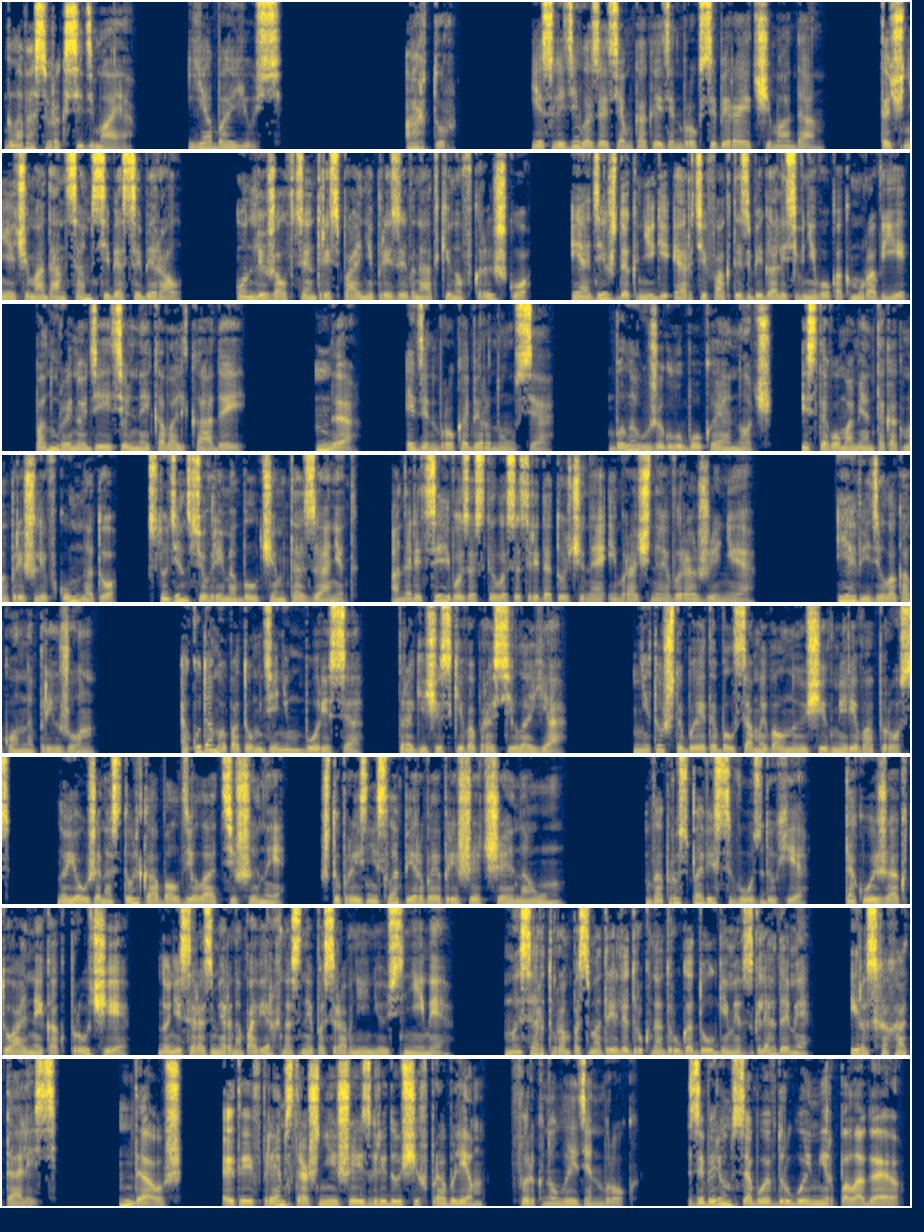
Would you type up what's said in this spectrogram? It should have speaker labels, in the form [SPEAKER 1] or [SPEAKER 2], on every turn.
[SPEAKER 1] Глава 47. Я боюсь. Артур. Я следила за тем, как Эдинбрук собирает чемодан. Точнее, чемодан сам себя собирал. Он лежал в центре спальни, призывно откинув крышку, и одежда, книги и артефакты сбегались в него, как муравьи, понурой, но деятельной кавалькадой. Да, Эдинброк обернулся. Была уже глубокая ночь. И с того момента, как мы пришли в комнату, Студент все время был чем-то занят, а на лице его застыло сосредоточенное и мрачное выражение. Я видела, как он напряжен. «А куда мы потом денем Бориса?» – трагически вопросила я. Не то чтобы это был самый волнующий в мире вопрос, но я уже настолько обалдела от тишины, что произнесла первое пришедшее на ум. Вопрос повис в воздухе, такой же актуальный, как прочие, но несоразмерно поверхностный по сравнению с ними. Мы с Артуром посмотрели друг на друга долгими взглядами и расхохотались. «Да уж, это и впрямь страшнейшая из грядущих проблем», — фыркнул Эдинброк. «Заберем с собой в другой мир, полагаю».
